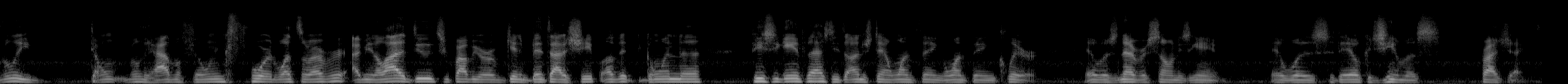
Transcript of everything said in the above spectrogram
really don't really have a feeling for it whatsoever. I mean, a lot of dudes who probably are getting bent out of shape of it going to PC Game Pass need to understand one thing, one thing clear. It was never Sony's game. It was Hideo Kojima's project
